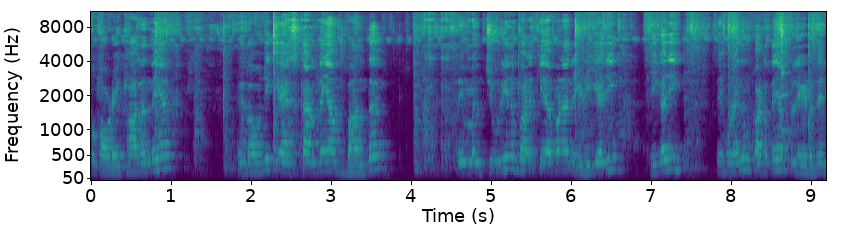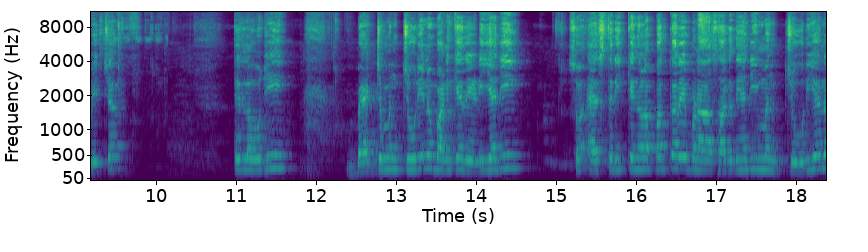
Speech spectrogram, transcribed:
ਪਕੌੜੇ ਖਾ ਲੈਂਦੇ ਆ ਤੇ ਲਓ ਜੀ, ਗੈਸ ਕਰਦੇ ਆ ਬੰਦ। ਤੇ ਮਨਚੂਰੀਅਨ ਬਣ ਕੇ ਆਪਣਾ ਰੈਡੀ ਆ ਜੀ, ਠੀਕ ਆ ਜੀ। ਤੇ ਹੁਣ ਇਹਨੂੰ ਕੱਢਦੇ ਆ ਪਲੇਟ ਦੇ ਵਿੱਚ। ਤੇ ਲਓ ਜੀ, ਵੈਜ ਮਨਚੂਰੀਅਨ ਬਣ ਕੇ ਰੈਡੀ ਆ ਜੀ। ਸੋ ਇਸ ਤਰੀਕੇ ਨਾਲ ਆਪਾਂ ਘਰੇ ਬਣਾ ਸਕਦੇ ਆ ਜੀ ਮਨਚੂਰੀਅਨ।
